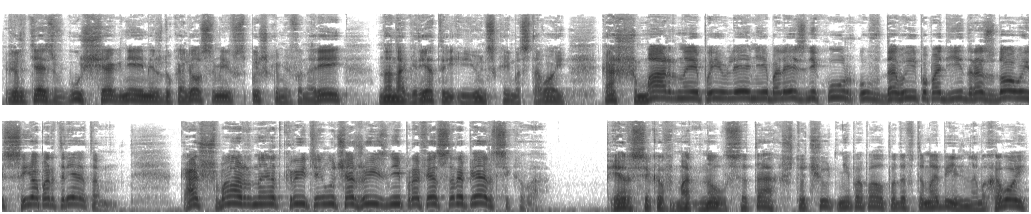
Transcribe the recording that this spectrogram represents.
вертясь в гуще огней между колесами и вспышками фонарей на нагретой июньской мостовой. Кошмарное появление болезни кур у вдовы попади Дроздовой с ее портретом. Кошмарное открытие луча жизни профессора Персикова. Персиков мотнулся так, что чуть не попал под автомобиль на Маховой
